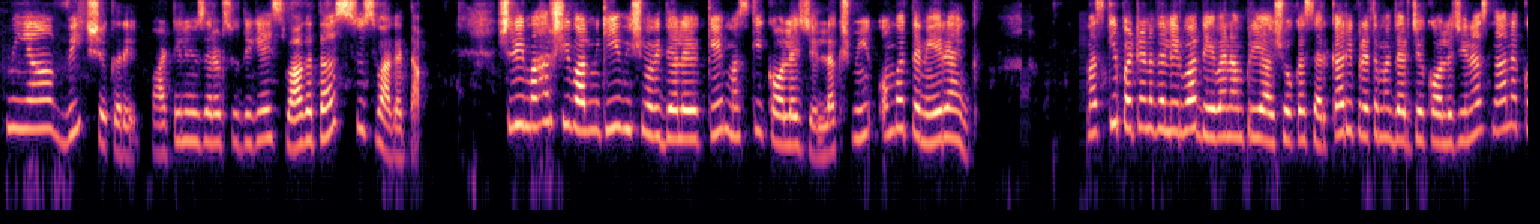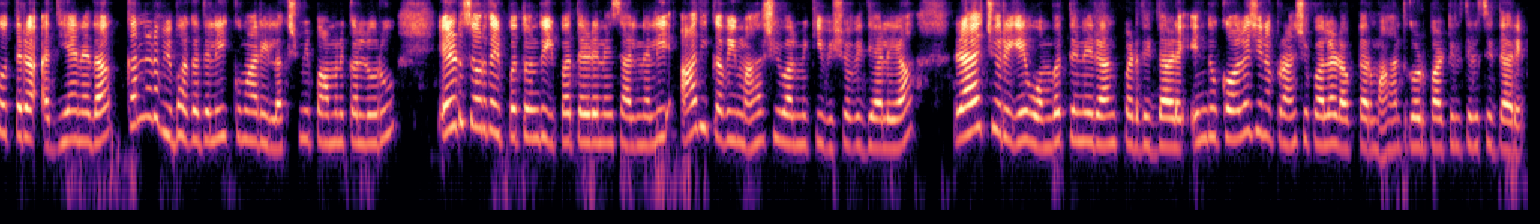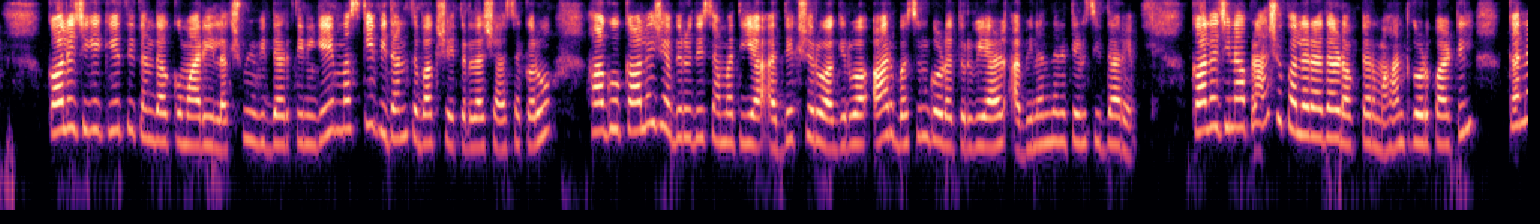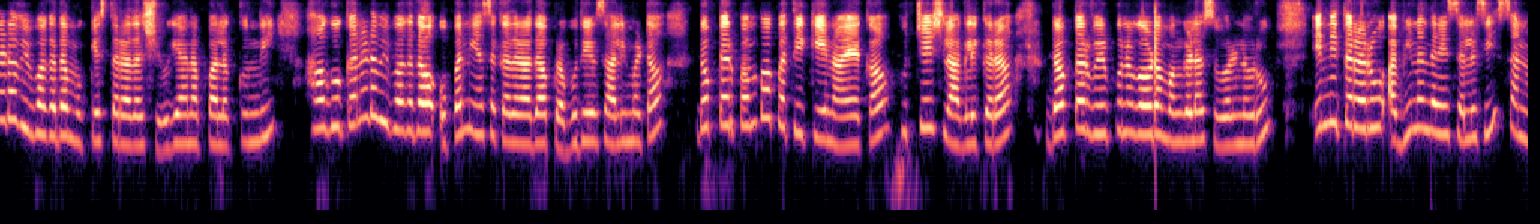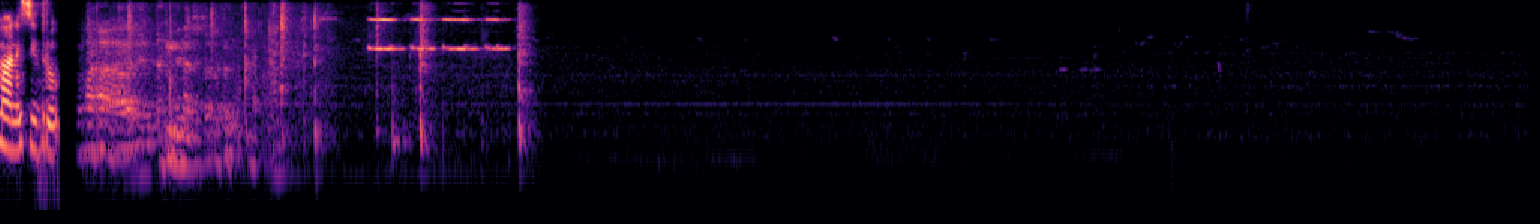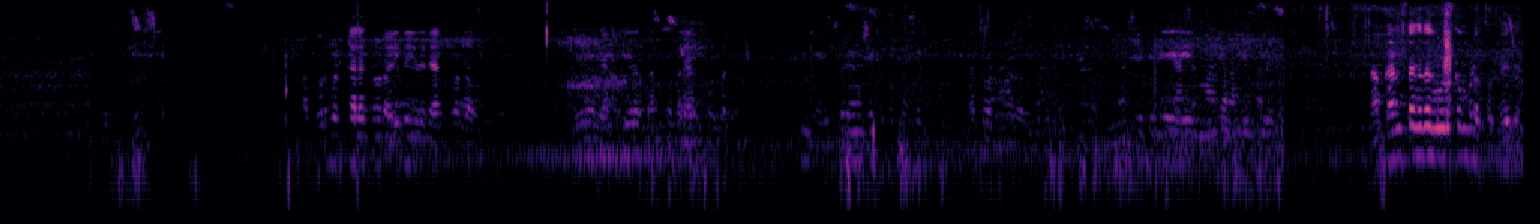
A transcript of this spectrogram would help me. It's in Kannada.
ಆತ್ಮೀಯ ವೀಕ್ಷಕರೇ ಪಾಟೀಲ್ ನ್ಯೂಸ್ ಎರಡು ಸುದ್ದಿಗೆ ಸ್ವಾಗತ ಸುಸ್ವಾಗತ ಶ್ರೀ ಮಹರ್ಷಿ ವಾಲ್ಮೀಕಿ ವಿಶ್ವವಿದ್ಯಾಲಯಕ್ಕೆ ಮಸ್ಕಿ ಕಾಲೇಜ್ ಲಕ್ಷ್ಮಿ ಒಂಬತ್ತನೇ ರ್ಯಾಂಕ್ ಮಸ್ಕಿ ಪಟ್ಟಣದಲ್ಲಿರುವ ದೇವನಾಂಪ್ರಿಯ ಅಶೋಕ ಸರ್ಕಾರಿ ಪ್ರಥಮ ದರ್ಜೆ ಕಾಲೇಜಿನ ಸ್ನಾನಕೋತ್ತರ ಅಧ್ಯಯನದ ಕನ್ನಡ ವಿಭಾಗದಲ್ಲಿ ಕುಮಾರಿ ಲಕ್ಷ್ಮಿ ಪಾಮನಕಲ್ಲೂರು ಎರಡು ಸಾವಿರದ ಇಪ್ಪತ್ತೊಂದು ಇಪ್ಪತ್ತೆರಡನೇ ಸಾಲಿನಲ್ಲಿ ಆದಿಕವಿ ಮಹರ್ಷಿ ವಾಲ್ಮೀಕಿ ವಿಶ್ವವಿದ್ಯಾಲಯ ರಾಯಚೂರಿಗೆ ಒಂಬತ್ತನೇ ರ್ಯಾಂಕ್ ಪಡೆದಿದ್ದಾಳೆ ಎಂದು ಕಾಲೇಜಿನ ಪ್ರಾಂಶುಪಾಲ ಡಾಕ್ಟರ್ ಮಹಾಂತಗೌಡ್ ಪಾಟೀಲ್ ತಿಳಿಸಿದ್ದಾರೆ. ಕಾಲೇಜಿಗೆ ಕೀರ್ತಿ ತಂದ ಕುಮಾರಿ ಲಕ್ಷ್ಮಿ ವಿದ್ಯಾರ್ಥಿನಿಗೆ ಮಸ್ಕಿ ವಿಧಾನಸಭಾ ಕ್ಷೇತ್ರದ ಶಾಸಕರು ಹಾಗೂ ಕಾಲೇಜು ಅಭಿವೃದ್ಧಿ ಸಮಿತಿಯ ಅಧ್ಯಕ್ಷರು ಆಗಿರುವ ಆರ್ ಬಸನಗೌಡ ತುರ್ವಿಯಾಳ್ ಅಭಿನಂದನೆ ತಿಳಿಸಿದ್ದಾರೆ. ಕಾಲೇಜಿನ ಪ್ರಾಂಶುಪಾಲರಾದ ಡಾಕ್ಟರ್ ಮಹಾಂತಗೌಡ ಪಾಟೀಲ್, ಕನ್ನಡ ವಿಭಾಗದ ಮುಖ್ಯಸ್ಥರಾದ ಶಿವಜ್ಞಾನಪ್ಪ ಲಕ್ಕುಂದಿ ಹಾಗೂ ಕನ್ನಡ ವಿಭಾಗದ ಉಪನ್ಯಾಸಕರಾದ Prabhudev Salimath, doctor Pampapati K. Nayaka, Huchchesh ಲಾಗ್ಲಿಕರ, doctor ವೀರ್ಪುನಗೌಡ ಮಂಗಳ ಸುವರ್ಣೂರು ಇನ್ನಿತರರು ಅಭಿನಂದನೆ ಸಲ್ಲಿಸಿ ಸನ್ಮಾನಿಸಿದರು. ಕಾಲೇಜ್ ನೋಡಿ ಐದು ಐದು ರ್ಯಾಂಕ್ ಬಂದವು ನೆಕ್ಸ್ಟ್ ಇಯರ್ ಮತ್ತೊಂದು ರ್ಯಾಂಕ್ ಬಂದರೆ ಸಪೋರ್ಟ್ ಮಾಡೋದು ನಾವು ಕಣ್ ತೆಗೆದಾಗ ಉಳ್ಕೊಂಬಿಡುತ್ತೆ ಬೇಗ.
